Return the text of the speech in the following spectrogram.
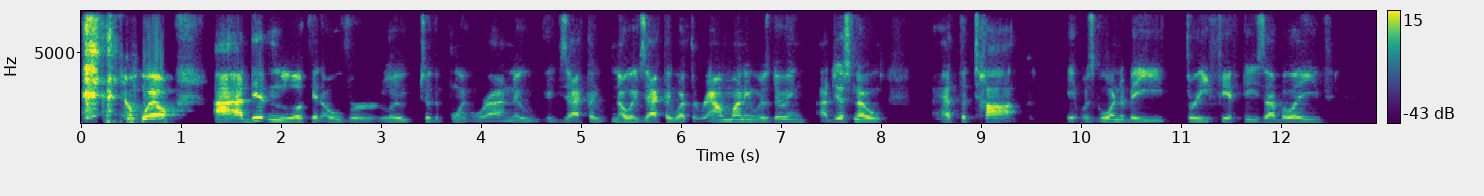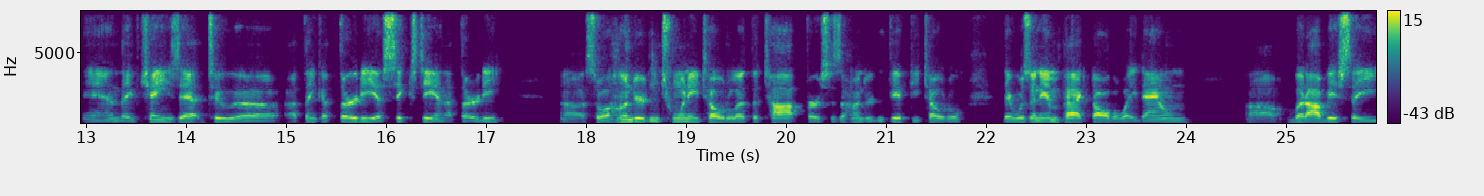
well, I didn't look over, Luke, to the point where I knew exactly know exactly what the round money was doing. I just know at the top it was going to be 350s, I believe, and they've changed that to uh, I think a 30, a 60, and a 30. Uh, so 120 total at the top versus 150 total. There was an impact all the way down, uh, but obviously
